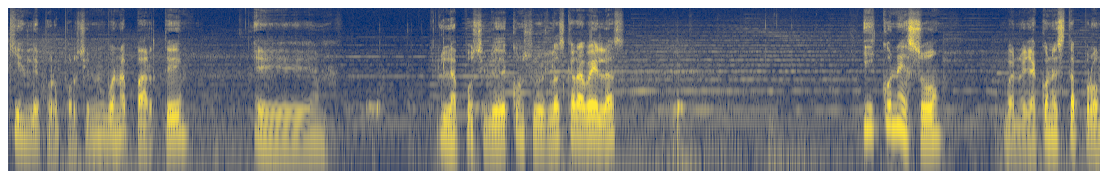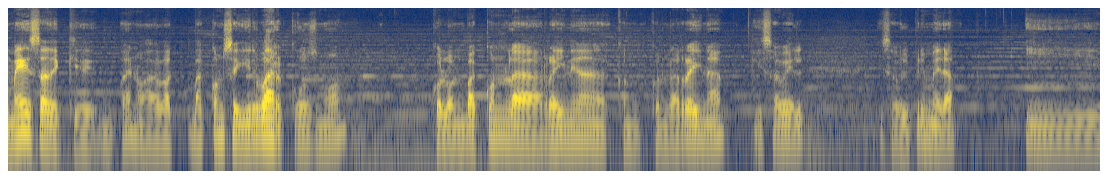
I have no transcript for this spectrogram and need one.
quien le proporciona en buena parte eh, la posibilidad de construir las carabelas. Y con eso, bueno, ya con esta promesa de que, bueno, va, a conseguir barcos, ¿no? Colón va con la reina, con, la reina Isabel, Isabel I, y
